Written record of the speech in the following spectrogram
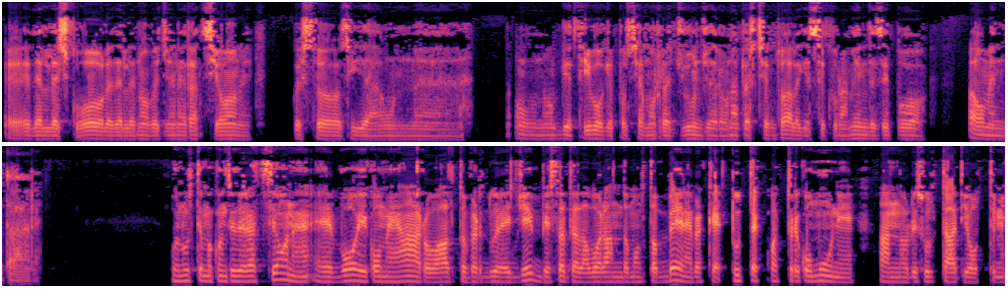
eh, delle scuole, delle nuove generazioni, questo sia un, un obiettivo che possiamo raggiungere, una percentuale che sicuramente si può aumentare. Un'ultima considerazione, eh, voi come Aro Alto Verdure e Gebbi state lavorando molto bene perché tutti e quattro i comuni hanno risultati ottimi.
